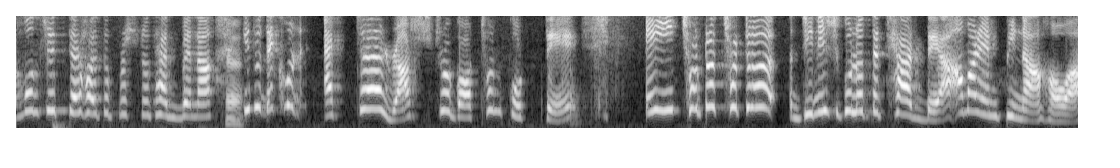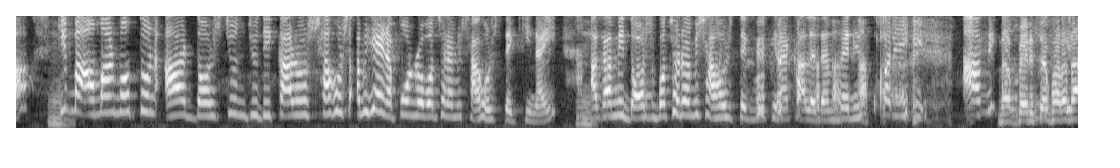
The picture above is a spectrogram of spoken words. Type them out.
মন্ত্রিত্বের হয়তো প্রশ্ন থাকবে না। হ্যাঁ। কিন্তু দেখুন একটা রাষ্ট্র গঠন করতে এই ছোট ছোট জিনিসগুলোতে ছাড় দেয়া আমার এমপি না হওয়া কিংবা আমার মতন আর দশজন যদি কারও সাহস আমি জানি না পনেরো বছর আমি সাহস দেখি নাই। আগামী দশ বছর আমি সাহস দেখব কিনা খালেদ আম ভেরি সরি না বেরিসা ফারানা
